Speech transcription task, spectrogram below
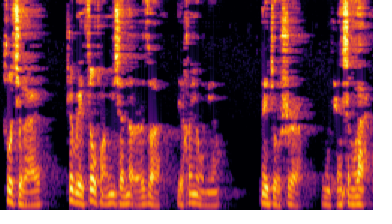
说起来，这位邹访御前的儿子也很有名，那就是武田胜赖。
